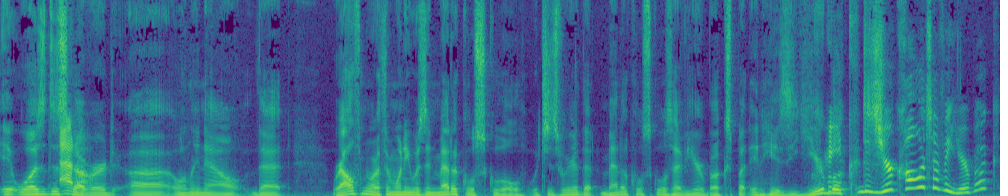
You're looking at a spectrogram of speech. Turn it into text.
it was discovered uh, only now that Ralph Northam, when he was in medical school, which is weird that medical schools have yearbooks, but in his yearbook, Did your college have a yearbook?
